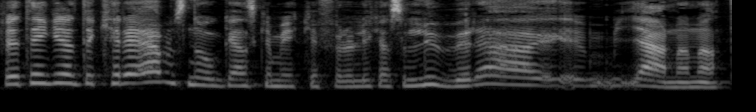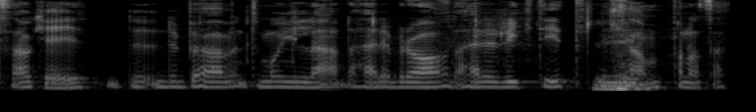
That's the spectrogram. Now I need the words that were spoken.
för jag tänker att det krävs nog ganska mycket för att lyckas lura hjärnan att okej, okay, du, du, behöver inte må illa, det här är bra, det här är riktigt, liksom, mm. på något sätt.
